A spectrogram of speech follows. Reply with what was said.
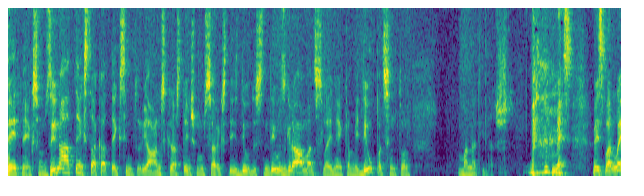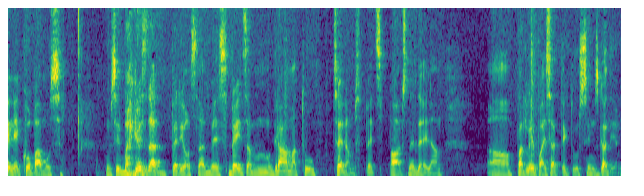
pētnieks un zinātnieks. Tā kā teiksim, tur Jānis Krastīņš mums sarakstīs 22 grāmatas, Lēniekam ir 12, un man arī dažs. mēs, mēs par Lēnieku kopā mums, mums ir baigais darba periods, tad mēs beidzam grāmatu, cerams, pēc pāris nedēļām par Liepājas arhitektūras simts gadiem.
